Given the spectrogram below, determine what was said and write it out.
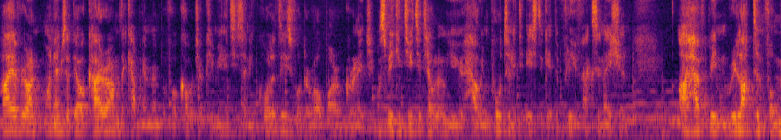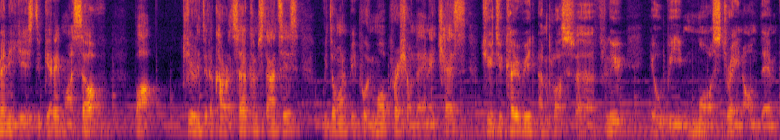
Hi everyone, my name is Adel Khaireh. I'm the Cabinet Member for Culture, Communities and Equalities for the Royal Borough of Greenwich. I'm speaking to you to tell you how important it is to get the flu vaccination. I have been reluctant for many years to get it myself, but during the current circumstances, we don't want to be putting more pressure on the NHS. Due to COVID and plus uh, flu, it will be more strain on them.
